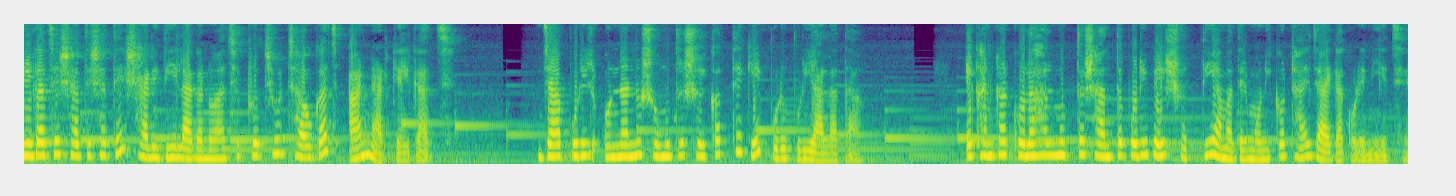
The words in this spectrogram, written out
ফুল গাছের সাথে সাথে সারি দিয়ে লাগানো আছে প্রচুর ঝাউ গাছ আর নারকেল গাছ। যা পুরীর অন্যান্য সমুদ্র সৈকত থেকে পুরোপুরি আলাদা। এখানকার কোলাহলমুক্ত শান্ত পরিবেশ সত্যি আমাদের মণিকোঠায় জায়গা করে নিয়েছে।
